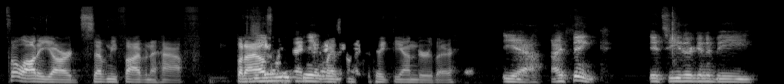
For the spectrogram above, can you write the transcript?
it's a lot of yards, 75 and a half. But I The also can't get myself to take the under there. Yeah, I think it's either going to be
